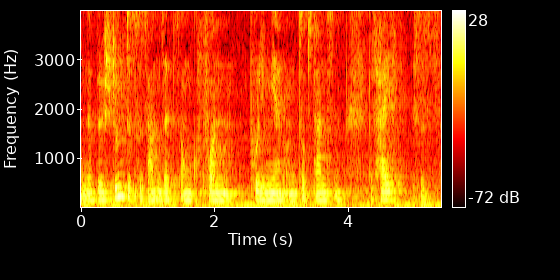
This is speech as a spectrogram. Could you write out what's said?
eine bestimmte Zusammensetzung von Polymeren und Substanzen. Das heißt, es ist,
